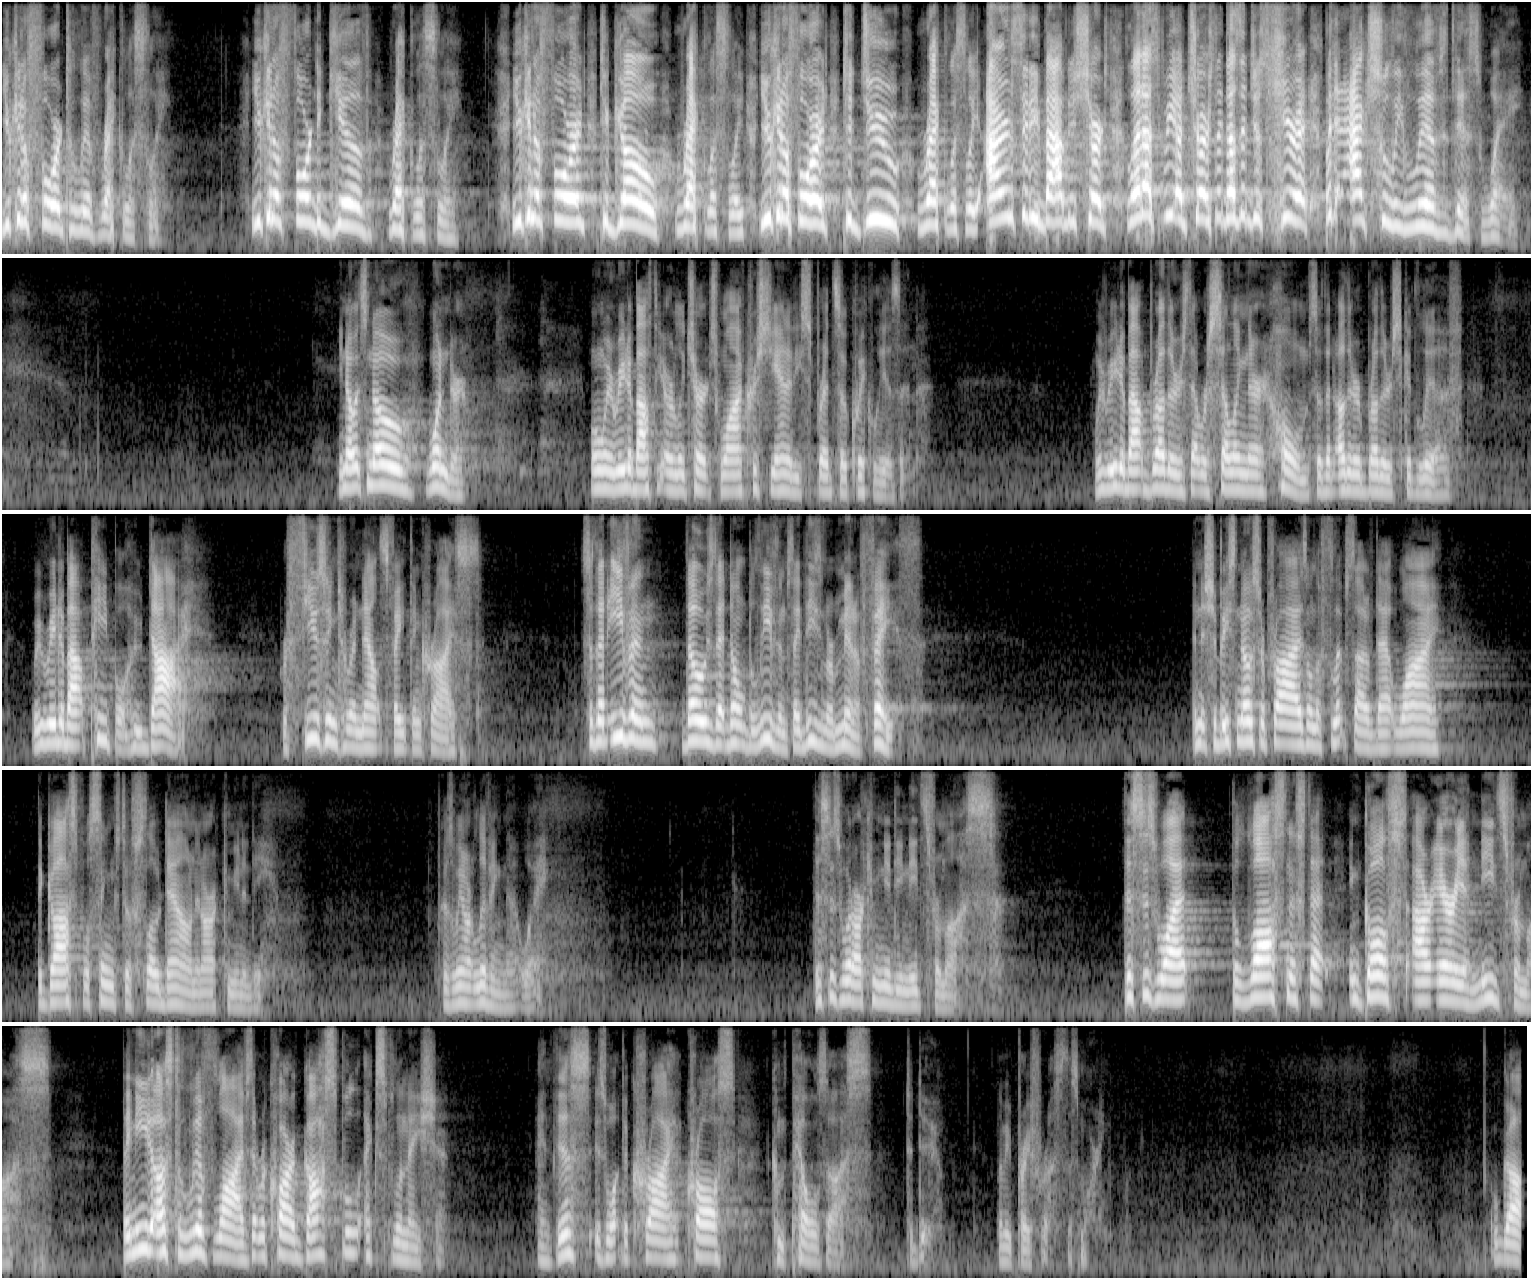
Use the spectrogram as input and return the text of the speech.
You can afford to live recklessly. You can afford to give recklessly. You can afford to go recklessly. You can afford to do recklessly. Iron City Baptist Church, let us be a church that doesn't just hear it, but that actually lives this way. You know, it's no wonder when we read about the early church why Christianity spread so quickly, is it? We read about brothers that were selling their homes so that other brothers could live. We read about people who die refusing to renounce faith in Christ, so that even those that don't believe them say, These are men of faith. And it should be no surprise on the flip side of that why the gospel seems to have slowed down in our community. Because we aren't living that way. This is what our community needs from us. This is what the lostness that engulfs our area needs from us. They need us to live lives that require gospel explanation. And this is what the cry, cross compels us to do. Let me pray for us this morning. Oh God.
